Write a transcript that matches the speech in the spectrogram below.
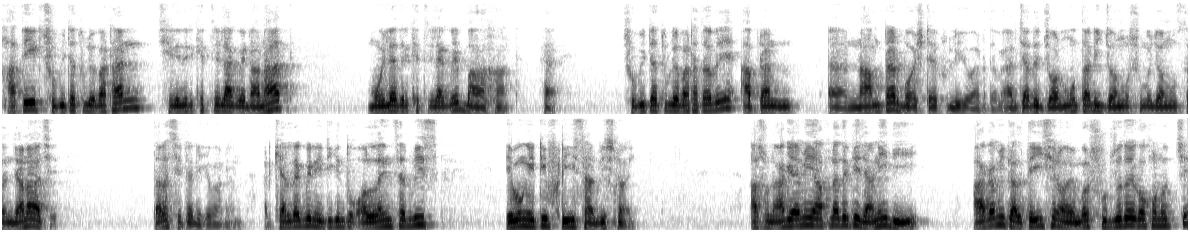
হাতের ছবিটা তুলে পাঠান, ছেলেদের ক্ষেত্রে লাগবে ডান হাত, মহিলাদের ক্ষেত্রে লাগবে বাঁ হাত হ্যাঁ। ছবিটা তুলে পাঠাতে হবে, আপনার নামটার বয়সটা একটু লিখে পাঠাতে হবে। আর যাদের জন্ম তারিখ জন্ম সময় জন্মস্থান জানা আছে, তারা সেটা লিখে পাঠান। আর খেয়াল রাখবেন, এটি কিন্তু অনলাইন সার্ভিস এবং এটি ফ্রি সার্ভিস নয়। আসুন, আগে আমি আপনাদেরকে জানিয়ে দিই, আগামীকাল তেইশে নভেম্বর সূর্যোদয় কখন হচ্ছে?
